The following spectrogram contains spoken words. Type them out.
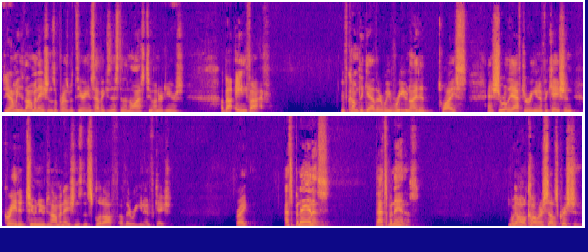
Do you know how many denominations of Presbyterians have existed in the last 200 years? about 85. We've come together, we've reunited twice, and shortly after reunification, created two new denominations that split off of their reunification. Right? That's bananas. That's bananas. We all call ourselves Christian.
